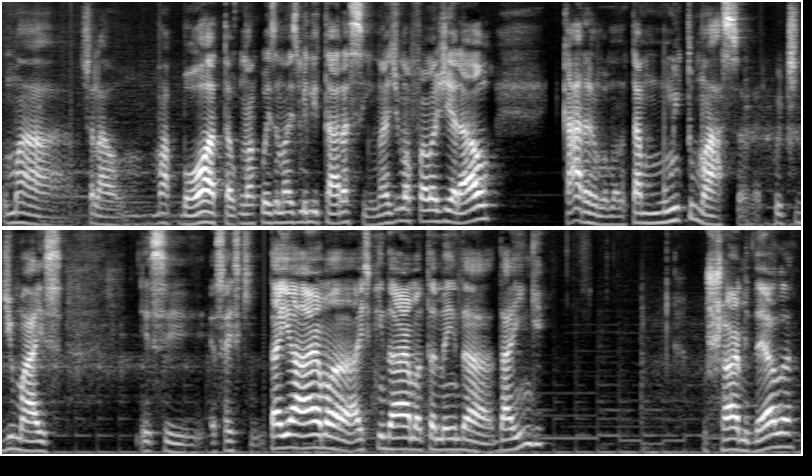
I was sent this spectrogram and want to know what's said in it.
uma, sei lá, uma bota, alguma coisa mais militar assim. Mas de uma forma geral, caramba, mano, tá muito massa, velho. Curti demais esse, essa skin. Tá aí a arma, a skin da arma também da, da Ing. O charme dela.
